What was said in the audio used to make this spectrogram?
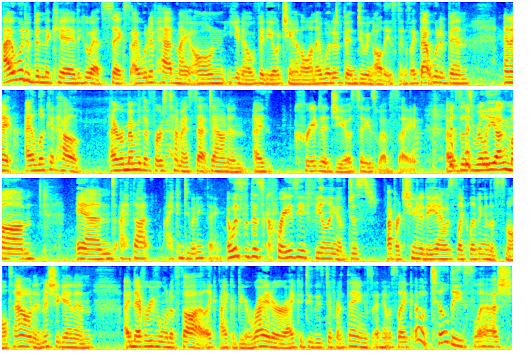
I would have been the kid who at six, I would have had my own, you know, video channel and I would have been doing all these things. Like that would have been, and I, I look at how, I remember the first time I sat down and I created a GeoCities website. I was this really young mom and I thought I can do anything. It was this crazy feeling of just opportunity. I was like living in a small town in Michigan, and I never even would have thought like I could be a writer, I could do these different things. And it was like, oh, tilde slash,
